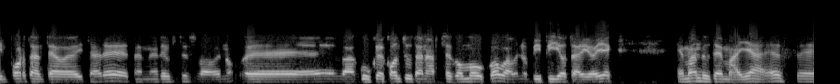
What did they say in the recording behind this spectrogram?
importantea baita ere, eta nere ustez, ba, bueno, e, ba, guke kontutan hartzeko moduko, ba, bueno, bi pilotari horiek eman dute maila, ez? E,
